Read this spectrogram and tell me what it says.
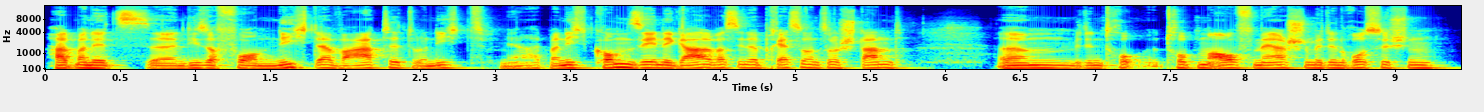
hat man jetzt äh, in dieser Form nicht erwartet oder nicht, ja, hat man nicht kommen sehen, egal was in der Presse und so stand, ähm, mit den Tru Truppenaufmärschen, mit den russischen.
